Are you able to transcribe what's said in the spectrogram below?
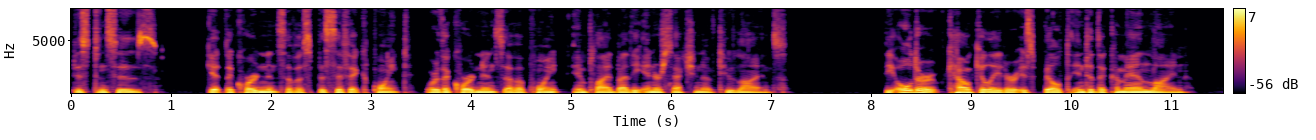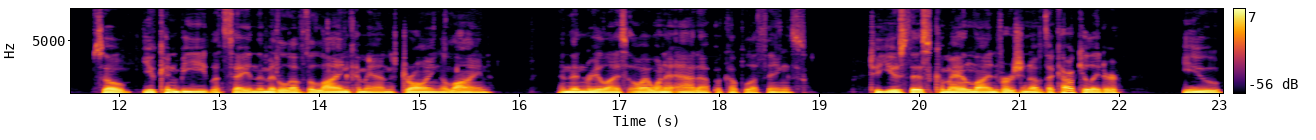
distances, get the coordinates of a specific point or the coordinates of a point implied by the intersection of two lines. The older calculator is built into the command line, so you can be, let's say, in the middle of the line command drawing a line, and then realize, oh, I want to add up a couple of things. To use this command line version of the calculator, you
